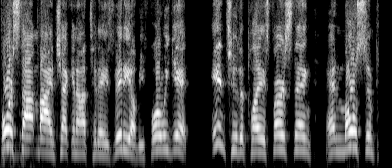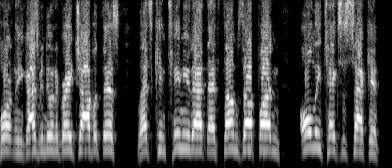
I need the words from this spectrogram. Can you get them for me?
for stopping by and checking out today's video. Before we get into the plays, first thing, and most importantly, you guys been doing a great job with this. Let's continue that. That thumbs up button only takes a second,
